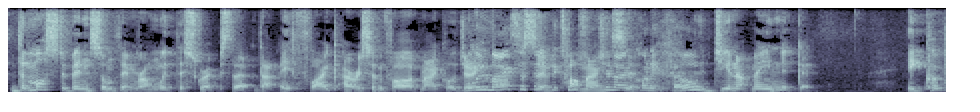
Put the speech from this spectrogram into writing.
There must have been something wrong with the scripts that, that if like Harrison Ford, Michael J. Blue Fox, Mice uh, has Tom such an Hanks, uh, iconic film. Do you know what I mean? It, could.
